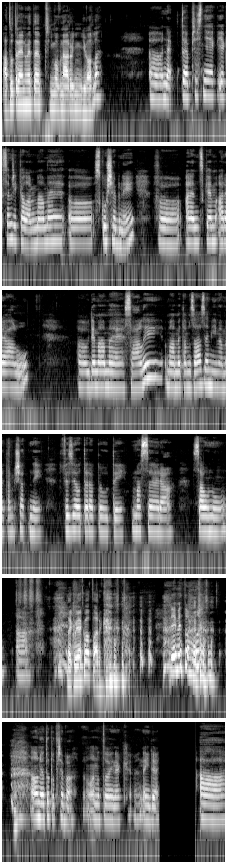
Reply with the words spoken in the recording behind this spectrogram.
A to trénujete přímo v Národním divadle? Uh, ne, to je přesně, jak, jak jsem říkala. My máme uh, zkušebny v Anenském areálu, uh, kde máme sály, máme tam zázemí, máme tam šatny, fyzioterapeuty, maséra, saunu a... Takový akvapark. Dejme tomu. A ono je to potřeba. No, ono to jinak nejde. A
